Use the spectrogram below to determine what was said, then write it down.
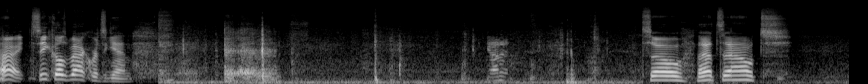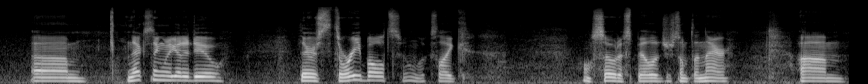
Alright, seat goes backwards again. Got it. So that's out. Um, next thing we gotta do, there's three bolts. Ooh, looks like a soda spillage or something there. Um,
